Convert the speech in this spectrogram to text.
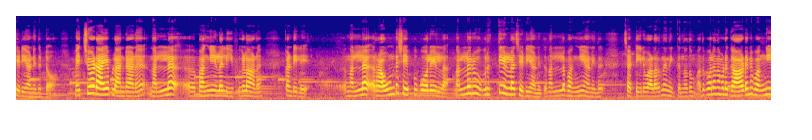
ചെടിയാണിത് കേട്ടോ മെച്ചുവേർഡായ പ്ലാന്റാണ് നല്ല ഭംഗിയുള്ള ലീഫുകളാണ് കണ്ടില്ലേ? നല്ല റൗണ്ട് ഷേപ്പ് പോലെയുള്ള നല്ലൊരു വൃത്തിയുള്ള ചെടിയാണിത്. നല്ല ഭംഗിയാണിത്. ചട്ടിയിൽ വളർന്ന് നിൽക്കുന്നതും അതുപോലെ നമ്മുടെ ഗാർഡന് ഭംഗി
